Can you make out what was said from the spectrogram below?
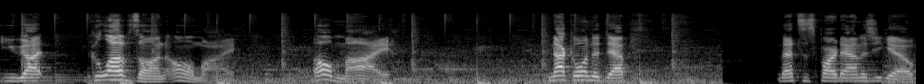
you got gloves on. Oh my. Oh my. Not going to depth. That's as far down as you go.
